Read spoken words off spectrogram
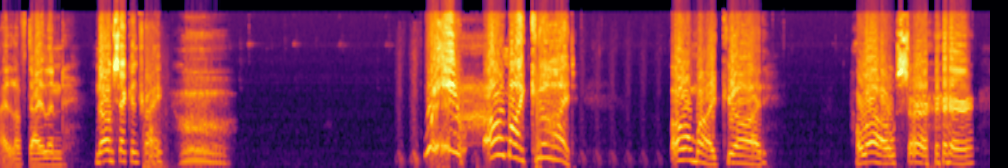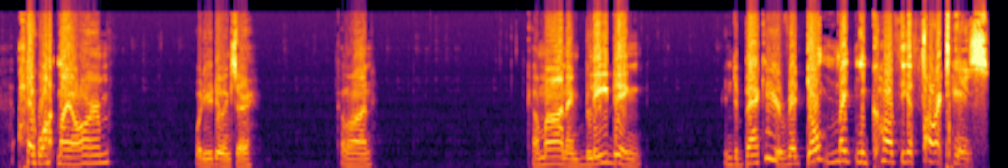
I love Island. No, second try. Oh, Oh my god! Oh my god! Hello, sir! I want my arm! What are you doing, sir? Come on. Come on, I'm bleeding! In the back of your head, don't make me call the authorities!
